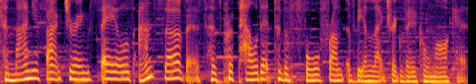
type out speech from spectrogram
to manufacturing, sales, and service has propelled it to the forefront of the electric vehicle market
